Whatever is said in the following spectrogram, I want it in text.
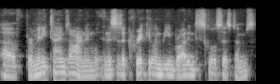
uh, for many times aren't. And, and this is a curriculum being brought into school systems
